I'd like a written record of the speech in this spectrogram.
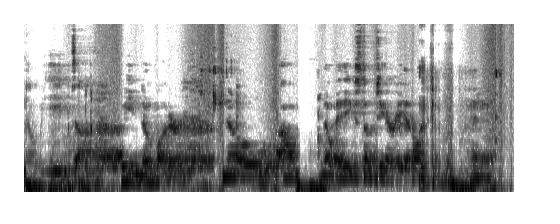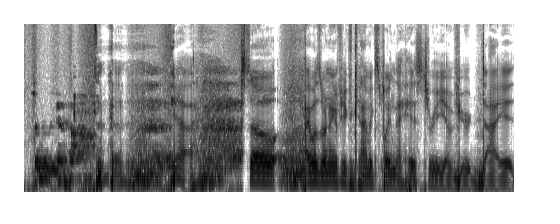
no, we eat uh, we eat no butter, no um, no eggs, no dairy at all, Okay. and they're really good. Okay. Yeah. So I was wondering if you could kind of explain the history of your diet,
